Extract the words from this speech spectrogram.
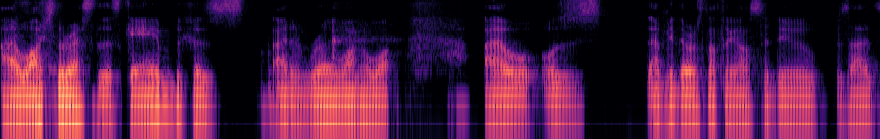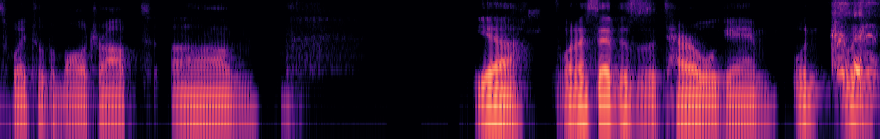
I watched the rest of this game because I didn't really want to watch. I was I mean, there was nothing else to do besides wait till the ball dropped. Um, yeah, when I said this was a terrible game, when when,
